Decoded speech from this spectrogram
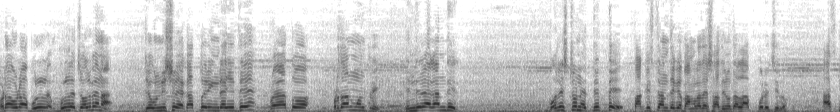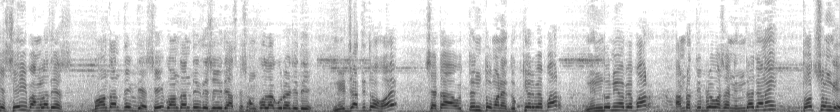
ওটা ওরা ভুললে চলবে না। যে উনিশশো একাত্তর ইংরাজিতে প্রয়াত প্রধানমন্ত্রী ইন্দিরা গান্ধীর বলিষ্ঠ নেতৃত্বে পাকিস্তান থেকে বাংলাদেশ স্বাধীনতা লাভ করেছিল। আজকে সেই বাংলাদেশ গণতান্ত্রিক দেশ, সেই গণতান্ত্রিক দেশে যদি আজকে সংখ্যালঘুরা যদি নির্যাতিত হয়, সেটা অত্যন্ত মানে দুঃখের ব্যাপার, নিন্দনীয় ব্যাপার। আমরা তীব্র ভাষায় নিন্দা জানাই। তৎসঙ্গে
